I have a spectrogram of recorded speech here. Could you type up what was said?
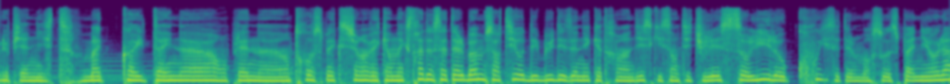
Le pianiste McCoy Tyner en pleine introspection avec un extrait de cet album sorti au début des années 90 qui s'intitulait Soliloquy, c'était le morceau espagnol.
